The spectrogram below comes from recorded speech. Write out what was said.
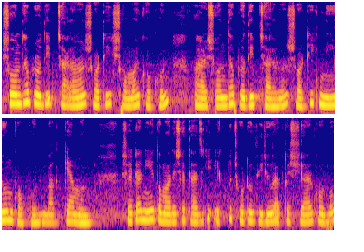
সন্ধ্যা প্রদীপ চালানোর সঠিক সময় কখন? আর সন্ধ্যা প্রদীপ চালানোর সঠিক নিয়ম কখন? বা কেমন? সেটা নিয়ে তোমাদের সাথে আজকে একটু ছোট ভিডিও একটা শেয়ার করব।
